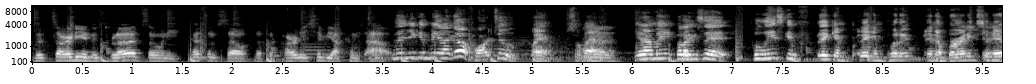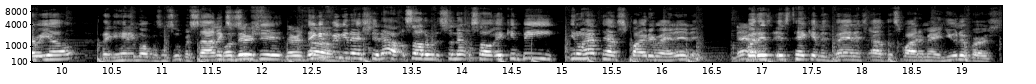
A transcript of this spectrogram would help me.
that's already in his blood. So when he cuts himself, that the Carnage symbiote comes out. Then you can be like, oh, part two, bam, so bam. Yeah. You know what I mean? But like I said, police can they can they can put him in a burning scenario. They can hit him up with some supersonics Well, or some there's- shit. there's, they can um, figure that shit out. So, so, so it can be. You don't have to have Spider Man in it. Yeah. But it's, it's taking advantage of the Spider-Man universe,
